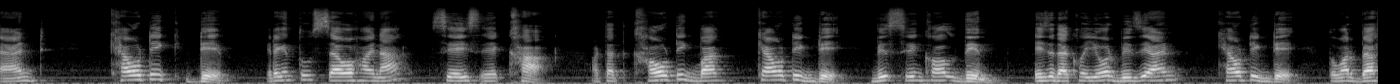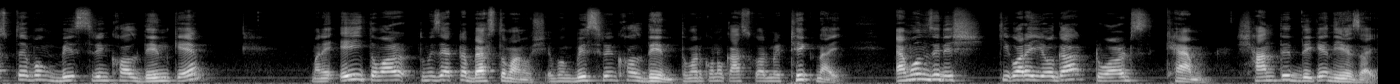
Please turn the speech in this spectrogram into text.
and chaotic day এটা কিন্তু স্যাও হয় না সেইস এ খা। অর্থাৎ খাওটিক বা খ্যাওটিক ডে বিশৃঙ্খল দিন। এই যে দেখো your busy and chaotic day তোমার ব্যস্ত এবং বিশৃঙ্খল দিনকে মানে এই তোমার, তুমি যে একটা ব্যস্ত মানুষ এবং বিশৃঙ্খল দিন, তোমার কোনো কাজকর্মে ঠিক নাই, এমন জিনিস কি করে ইয়োগা টুয়ার্ডস খ্যাম শান্তির দিকে নিয়ে যায়?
